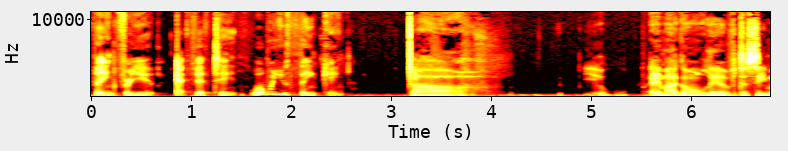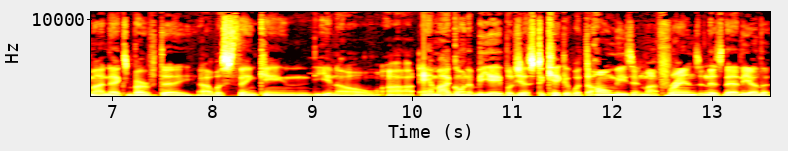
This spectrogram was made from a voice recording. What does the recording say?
thing for you at 15? What were you thinking? Oh, am I going to live to see my next birthday? I was thinking, you know, uh, am I going to be able just to kick it with the homies and my friends and this, that, and the other?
